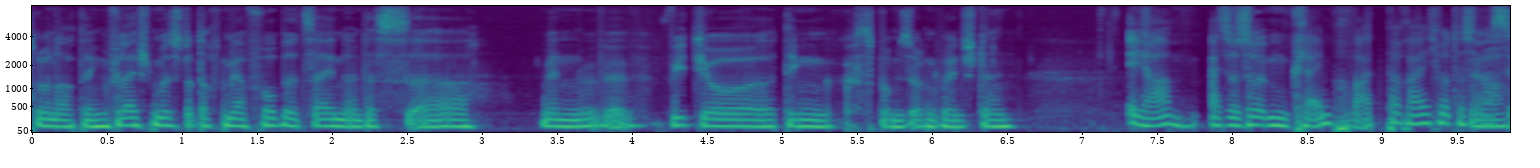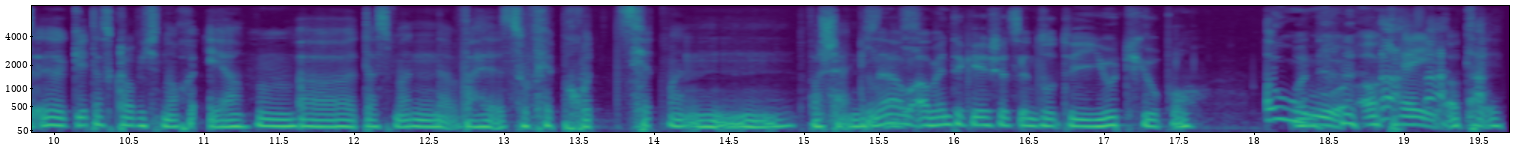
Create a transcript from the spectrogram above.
drüber nachdenken. Vielleicht muss ich da doch mehr Vorbild sein und das äh, wenn Video-Ding irgendwo hinstellen. Ja, also so im kleinen Privatbereich oder sowas Ja. äh, geht das, glaube ich, noch eher, Hm. äh, dass man, weil so viel produziert man wahrscheinlich Ja, nicht. aber am Ende gehe ich jetzt unter die YouTuber. Oh, okay, okay.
